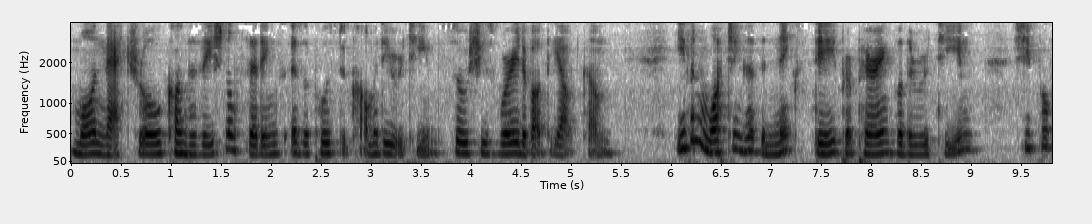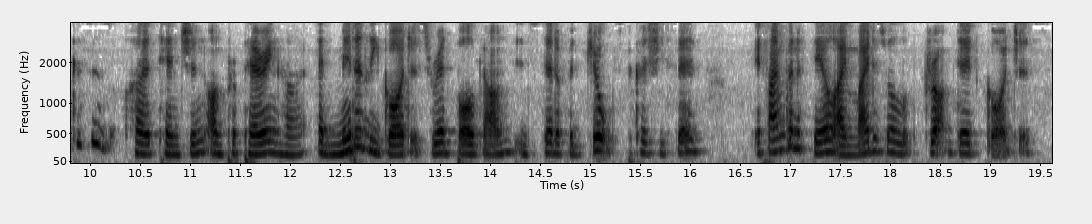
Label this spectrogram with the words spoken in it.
more natural conversational settings as opposed to comedy routines, so she's worried about the outcome. Even watching her the next day preparing for the routine, she focuses her attention on preparing her admittedly gorgeous red ball gown instead of her jokes because she said, If I'm gonna fail, I might as well look drop dead gorgeous.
